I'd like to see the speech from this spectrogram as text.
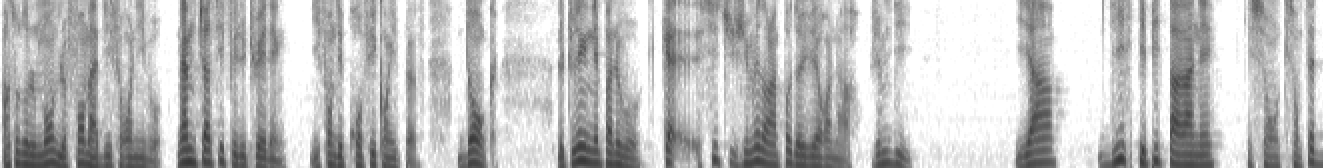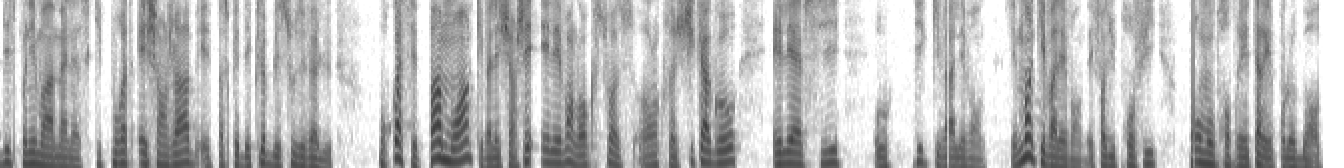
partout dans le monde le font à différents niveaux. Même Chelsea fait du trading. Ils font des profits quand ils peuvent. Donc, le trading n'est pas nouveau. Si tu, je mets dans la peau d'Olivier Renard, je me dis, il y a 10 pépites par année qui sont, qui sont peut-être disponibles en MLS, qui pourraient être échangeables et parce que des clubs les sous-évaluent. Pourquoi c'est pas moi qui va les chercher et les vendre, alors que ce soit, alors que soit Chicago, LAFC ou qui va les vendre? C'est moi qui va les vendre et faire du profit pour mon propriétaire et pour le board.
